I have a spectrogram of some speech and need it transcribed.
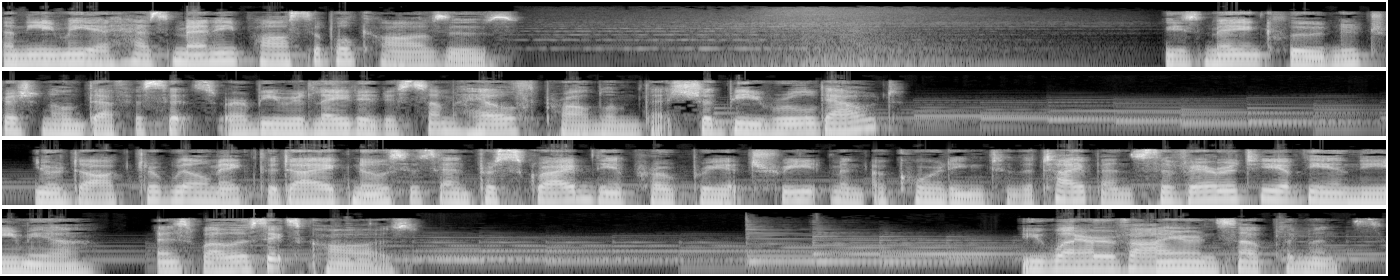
Anemia has many possible causes. These may include nutritional deficits or be related to some health problem that should be ruled out. Your doctor will make the diagnosis and prescribe the appropriate treatment according to the type and severity of the anemia, as well as its cause. Beware of iron supplements.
